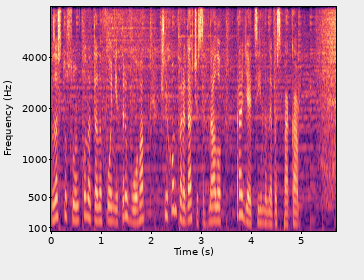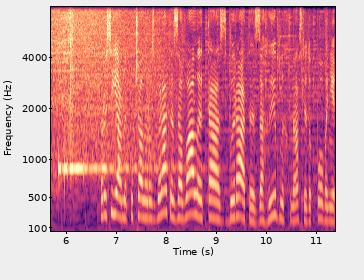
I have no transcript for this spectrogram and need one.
в застосунку на телефоні тривога шляхом передачі сигналу радіаційна небезпека. Росіяни почали розбирати завали та збирати загиблих внаслідок повені,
